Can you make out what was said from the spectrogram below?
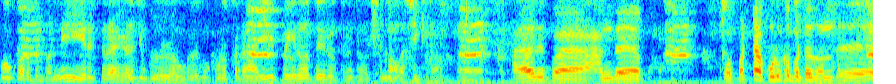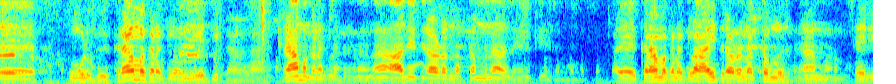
போக்குவரத்து பண்ணி இருக்கிற எலிஜிபிள் உள்ளவங்களுக்கு கொடுத்தனாகி இப்போ இருபத்தி இருபத்தி ரெண்டு வருஷமாக வசிக்கிறோம் அதாவது இப்போ அந்த இப்போ பட்டா கொடுக்கப்பட்டது வந்து உங்களுக்கு கிராம கணக்கில் வந்து ஏற்றிருக்காங்களா கிராம கணக்கில் எடுத்துருக்காங்க ஆதி திராவிடர் நத்தம்னு தான் அதில் இருக்குது கிராம கணக்கில் ஆதி திராவிடர் நத்தம்னு இருக்கு. ஆமாம் சரி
